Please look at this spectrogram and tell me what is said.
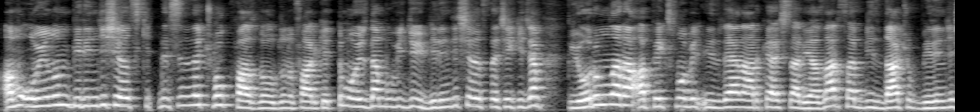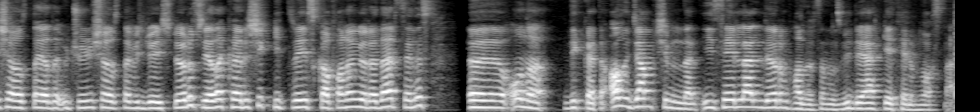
Ama oyunun birinci şahıs kitlesinde çok fazla olduğunu fark ettim. O yüzden bu videoyu birinci şahısta çekeceğim. Yorumlara Apex Mobile izleyen arkadaşlar yazarsa biz daha çok birinci şahısta ya da üçüncü şahısta video istiyoruz. Ya da karışık git kafana göre derseniz ee, ona dikkate alacağım. Şimdiden iyi seyirler diliyorum. Hazırsanız videoya geçelim dostlar.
